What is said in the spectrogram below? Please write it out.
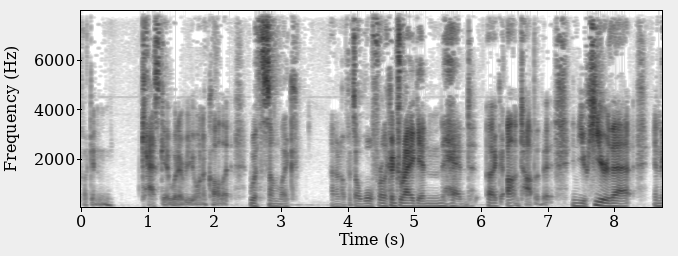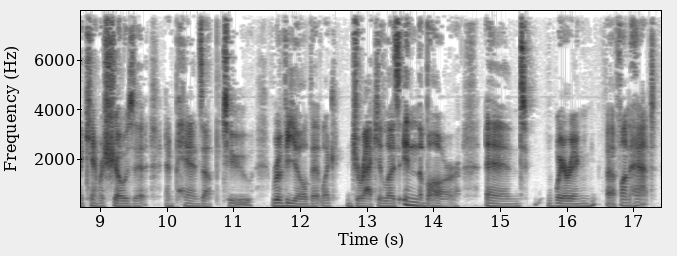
fucking casket, whatever you want to call it, with some like I don't know if it's a wolf or like a dragon head like on top of it. And you hear that and the camera shows it and pans up to reveal that like Dracula's in the bar and wearing a fun hat.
